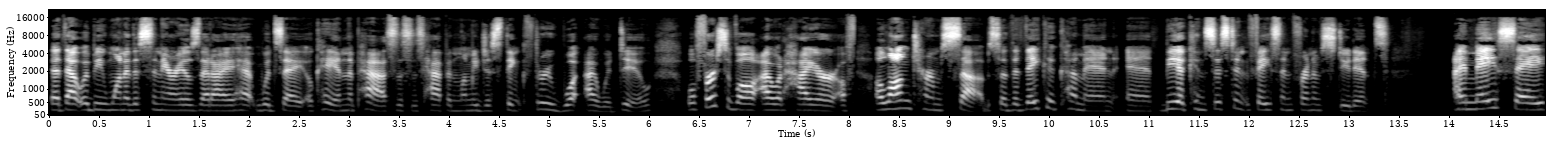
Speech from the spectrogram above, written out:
that that would be one of the scenarios that I ha- would say, okay, in the past this has happened. Let me just think through what I would do. Well, first of all, I would hire a, a long term sub so that they could come in and be a consistent face in front of students. I may say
